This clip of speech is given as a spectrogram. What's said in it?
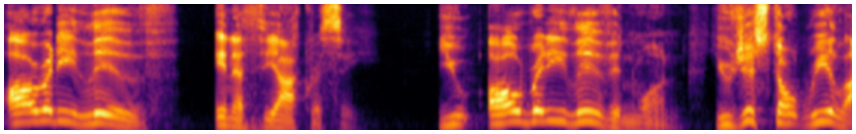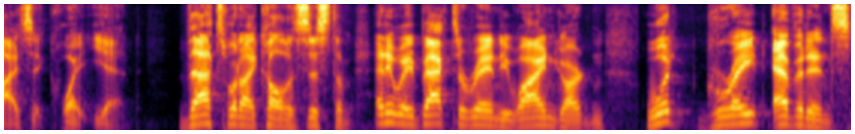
already live in a theocracy. You already live in one. You just don't realize it quite yet. That's what I call a system. Anyway, back to Randi Weingarten. What great evidence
